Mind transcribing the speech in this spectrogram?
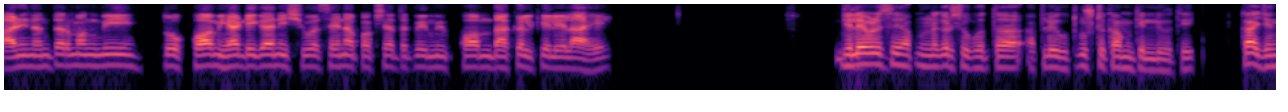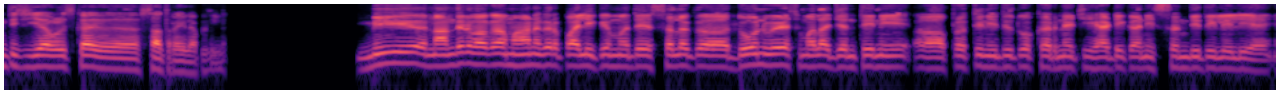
आणि नंतर मग मी तो फॉर्म ह्या ठिकाणी शिवसेना पक्षातर्फे मी फॉर्म दाखल केलेला आहे. गेल्या वेळेस आपण नगरसेवक होता आपले उत्कृष्ट काम केले होते. काय जनतेची यावेळेस काय अं, साथ राहील आपल्याला? मी नांदेड भागा महानगरपालिकेमध्ये सलग अ, दोन वेळेस मला जनतेने अ, प्रतिनिधित्व करण्याची ह्या ठिकाणी संधी दिलेली आहे.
